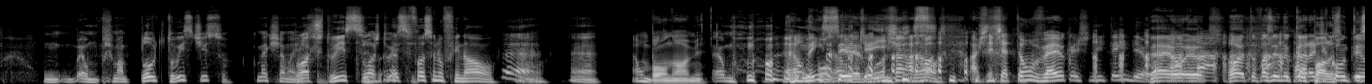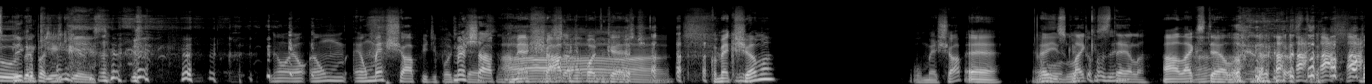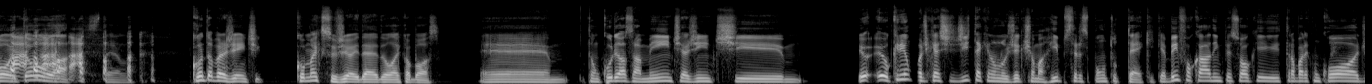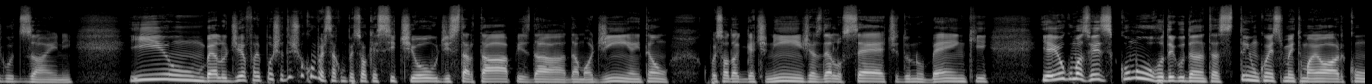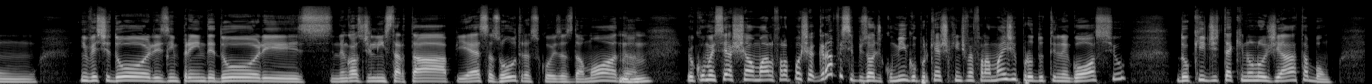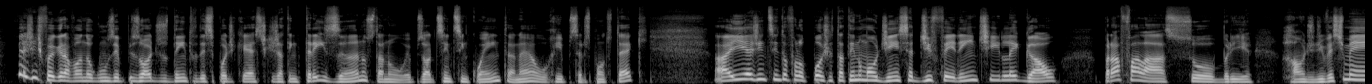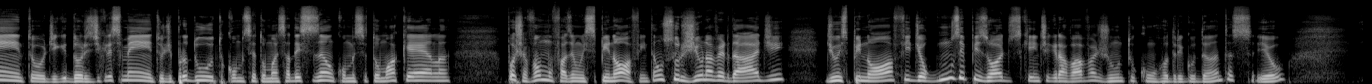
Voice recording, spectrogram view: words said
Um, é um chama plot twist isso? Como é que chama Plot isso? twist? Plot É, twist. Se fosse no final. É, é. É um bom nome. É um bom nome. É um nem bom sei o que é isso. Não, a gente é tão velho que a gente não entendeu. É, eu, eu, ó, eu tô fazendo cara Ô, Paulo, de conteúdo explica pra aqui. gente o que é isso. Não, é, é um, é um mashup de podcast. Mashup. né? Mashup de Ah. podcast. Como é que chama? O mashup? É. É isso que ele Like tá fazendo. Stella. Ah, like Ah. Stella. Bom, então vamos lá. Stella. Conta pra gente como é que surgiu a ideia do Like a Boss. É, então, curiosamente, a gente. Eu, eu criei um podcast de tecnologia que chama hipsters.tech, que é bem focado em pessoal que trabalha com código, design. E um belo dia eu falei, poxa, deixa eu conversar com o pessoal que é CTO de startups da, da modinha, então, com o pessoal da Get Ninjas, da Elo7, do Nubank. E aí, algumas vezes, como o Rodrigo Dantas tem um conhecimento maior com investidores, empreendedores, negócio de Lean Startup e essas outras coisas da moda, Uhum. eu comecei a chamá-lo e falar, poxa, grava esse episódio comigo, porque acho que a gente vai falar mais de produto e negócio do que de tecnologia. Ah, tá bom. E a gente foi gravando alguns episódios dentro desse podcast que já tem três anos, tá no episódio 150, né? O hipsters.tech. Aí a gente sentou e falou, poxa, tá tendo uma audiência diferente e legal para falar sobre round de investimento, de dores de crescimento, de produto, como você tomou essa decisão, como você tomou aquela. Poxa, vamos fazer um spin-off? Então surgiu, na verdade, de um spin-off de alguns episódios que a gente gravava junto com o Rodrigo Dantas, eu.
